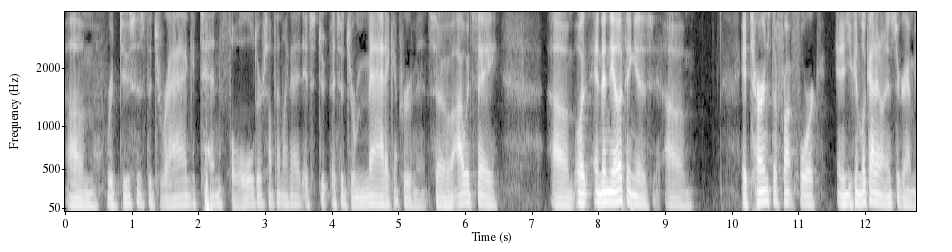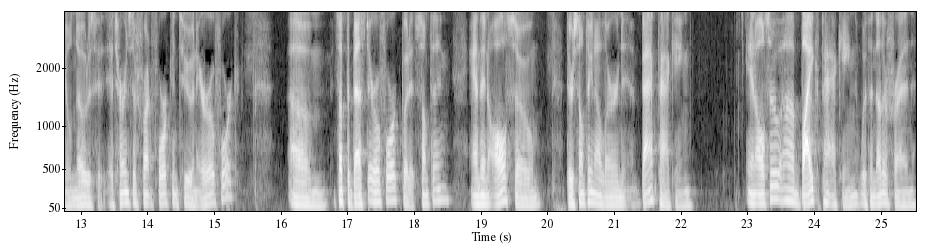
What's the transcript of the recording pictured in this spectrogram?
um, reduces the drag tenfold or something like that. It's it's a dramatic improvement. So I would say, um, and then the other thing is, um, it turns the front fork and you can look at it on Instagram, you'll notice it. It turns the front fork into an aero fork. Um, it's not the best aero fork, but it's something. And then also, there's something I learned backpacking and also uh, bike packing with another friend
